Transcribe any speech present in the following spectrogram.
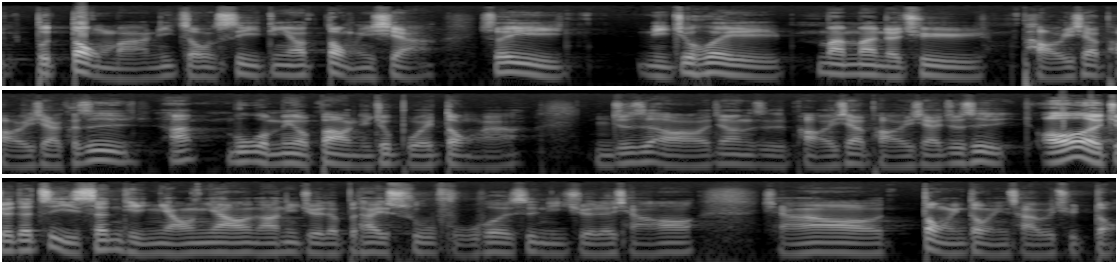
不不动嘛，你总是一定要动一下，所以你就会慢慢的去跑一下跑一下。可是啊，如果没有抱，你就不会动啊，你就是哦这样子跑一下跑一下，就是偶尔觉得自己身体喵喵，然后你觉得不太舒服，或者是你觉得想要想要动一动，你才会去动。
